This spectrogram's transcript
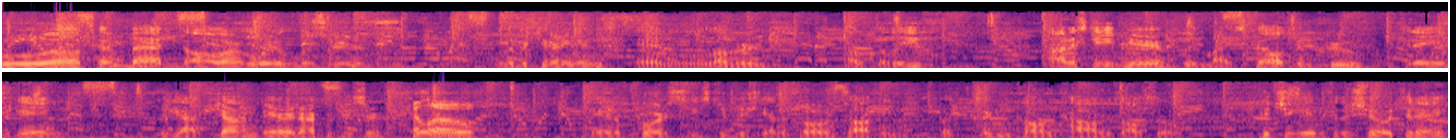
Welcome back to all our loyal listeners, libertarians, and lovers of the leaf. Honest Abe here with my skeleton crew today of the gang. We got John Barron, our producer. Hello. And of course, he's too busy on the phone talking, but King Kong Colin is also pitching in for the show today,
